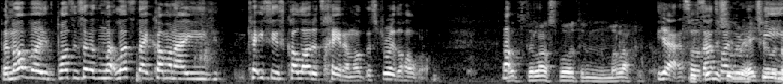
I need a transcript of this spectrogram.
Panova, the pasuk says, "Lest I come and I Casey's color its chedem, I'll destroy the whole world." Now, that's the last word in Malachi. Yeah, so we that's why we repeat.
